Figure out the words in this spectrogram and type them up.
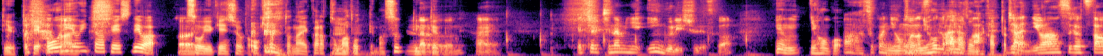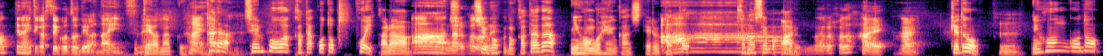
言ってて、オーディオインターフェースでははいそういう現象が起きたことないから戸惑ってますって言ってる。なるほどね。はい。え、それちなみに English ですか？うん、日本語ああ、そこは日本語なんですね日本のはい Amazon で買ったからあじゃあ、ニュアンスが伝わってないとかそういうことではないんですね。ではなく、はいはいただ先方は片言っぽいから、ああ、なるほど、ね。中国の方が日本語変換してるかあー可能性もあるなるほど。はい。はい。と、けど、うん。日本語の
